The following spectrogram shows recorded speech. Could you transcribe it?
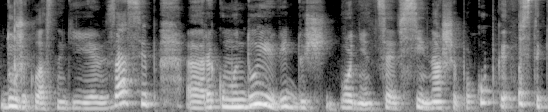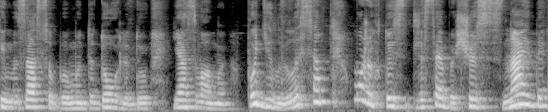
Дуже класний дієвий засіб, е, рекомендую від душі. Сьогодні це всі наші покупки. Ось такими засобами до догляду я з вами поділилася. Може, хтось для себе щось знайде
